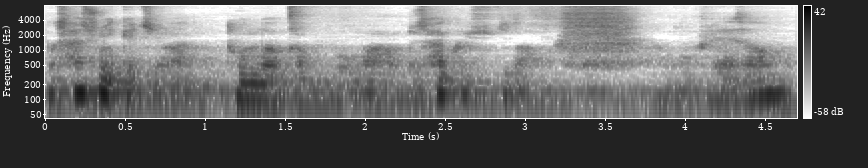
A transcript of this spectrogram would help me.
뭐 살 수는 있겠지만 돈도 아깝고 막 살고 싶지도 않고 그래서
